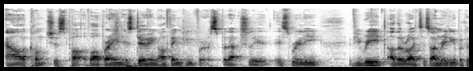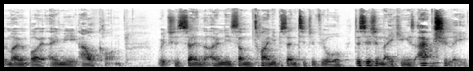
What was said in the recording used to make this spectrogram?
our conscious part of our brain is doing our thinking for us, but actually it's really if you read other writers, I'm reading a book at the moment by Amy Alkon, which is saying that only some tiny percentage of your decision making is actually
